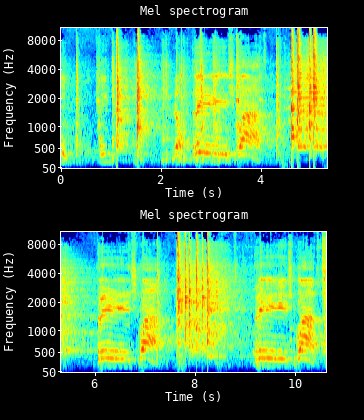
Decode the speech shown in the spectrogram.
Um. Um. Um. Entendeu? Três, quatro. Três, quatro três, quatro.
